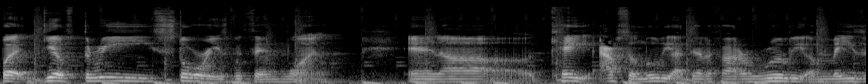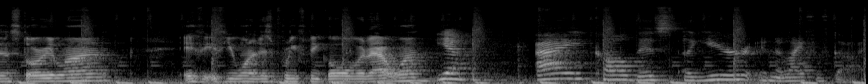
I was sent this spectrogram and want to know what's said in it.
but give three stories within one. And uh, Kay absolutely identified a really amazing storyline. If if you want to just briefly go over that one. Yeah, I call this a year in the life of God,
